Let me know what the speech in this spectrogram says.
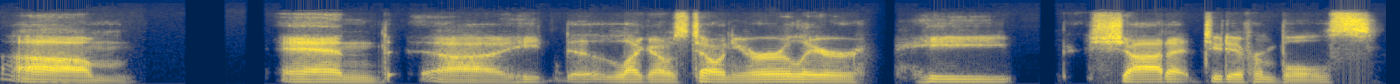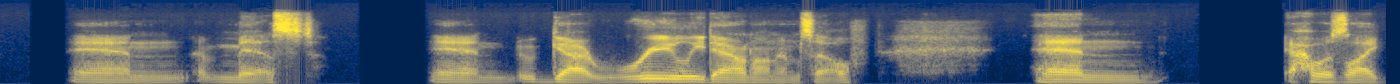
Um, and uh, he, like I was telling you earlier, he shot at two different bulls and missed, and got really down on himself. And I was like,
